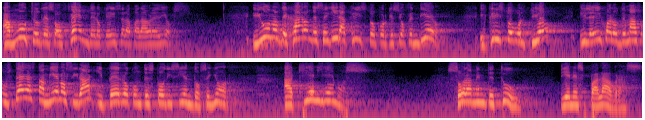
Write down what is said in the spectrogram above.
A muchos les ofende lo que dice la palabra de Dios. Y unos dejaron de seguir a Cristo porque se ofendieron. Y Cristo volteó y le dijo a los demás, ustedes también os irán. Y Pedro contestó diciendo, Señor, ¿a quién iremos? Solamente tú tienes palabras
